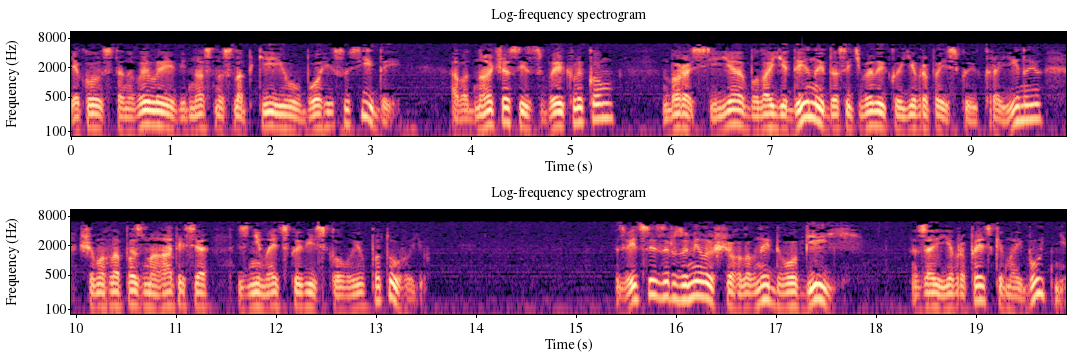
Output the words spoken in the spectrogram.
яку становили відносно слабкі і убогі сусіди, а водночас із викликом, бо Росія була єдиною досить великою європейською країною, що могла позмагатися з німецькою військовою потугою. Звідси зрозуміло, що головний двобій за європейське майбутнє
